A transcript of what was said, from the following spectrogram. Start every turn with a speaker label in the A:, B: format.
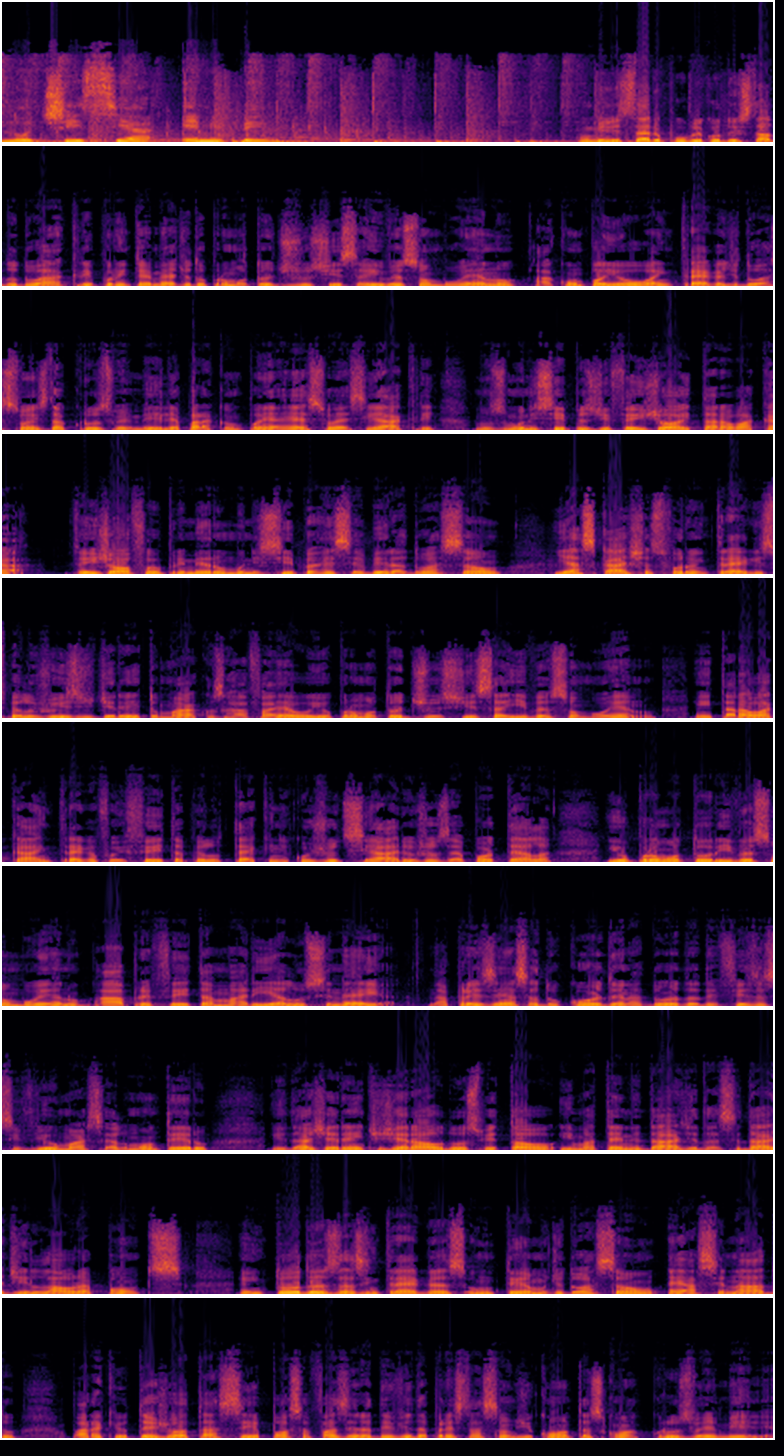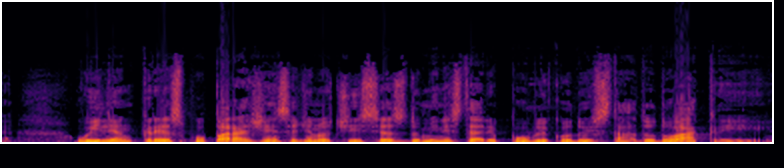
A: Notícia MP.
B: O Ministério Público do Estado do Acre, por intermédio do promotor de justiça Iverson Bueno, acompanhou a entrega de doações da Cruz Vermelha para a campanha SOS Acre nos municípios de Feijó e Tarauacá. Feijó foi o primeiro município a receber a doação e as caixas foram entregues pelo juiz de direito Marcos Rafael e o promotor de justiça Iverson Bueno. Em Tarauacá, a entrega foi feita pelo técnico judiciário José Portela e o promotor Iverson Bueno à prefeita Maria Lucinéia na presença do coordenador da Defesa Civil, Marcelo Monteiro, e da gerente-geral do Hospital e Maternidade da cidade, Laura Pontes. Em todas as entregas, um termo de doação é assinado para que o TJC possa fazer a devida prestação de contas com a Cruz Vermelha. William Crespo, para a Agência de Notícias do Ministério Público do Estado do Acre.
